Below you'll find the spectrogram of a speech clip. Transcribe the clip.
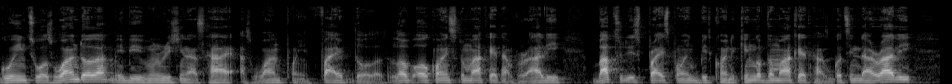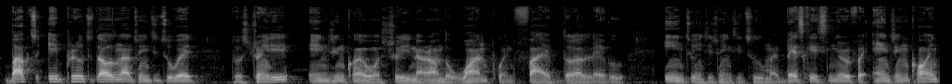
going towards $1, maybe even reaching as high as $1.5. A lot all coins in the market have rallied back to this price point. Bitcoin, the king of the market, has gotten that rally back to April 2022, where it was Enjin Coin was trading around the $1.5 level in 2022. My best case scenario for Enjin Coin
